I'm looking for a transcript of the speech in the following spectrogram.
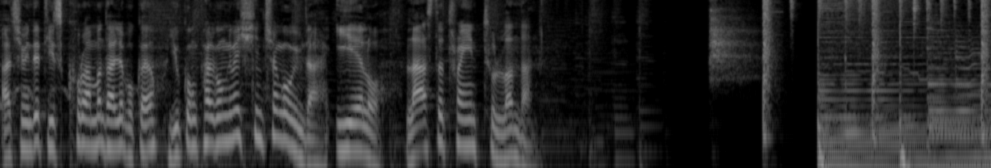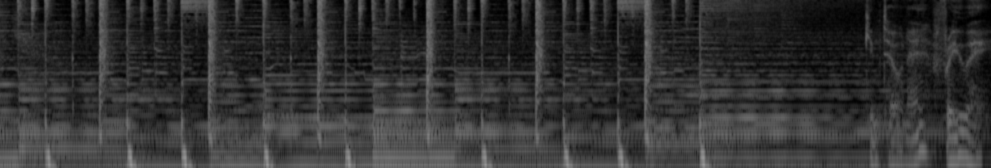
아침인데 디스코로 한번 달려볼까요? 6080님의 신청곡입니다. 이엘로, Last Train to London. 김태훈의 Freeway.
